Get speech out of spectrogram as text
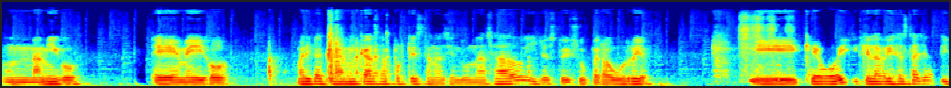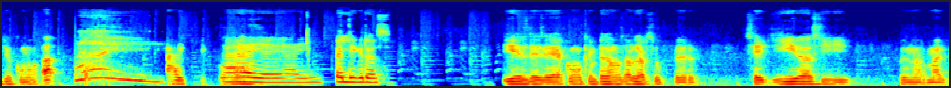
un amigo eh, me dijo, marica, queda a mi casa porque están haciendo un asado y yo estoy súper aburrido. Y que voy y que la vieja está allá y yo como, ah, ay, ay, ay, ay, peligroso. Y desde ella como que empezamos a hablar súper seguido, así, pues normal.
